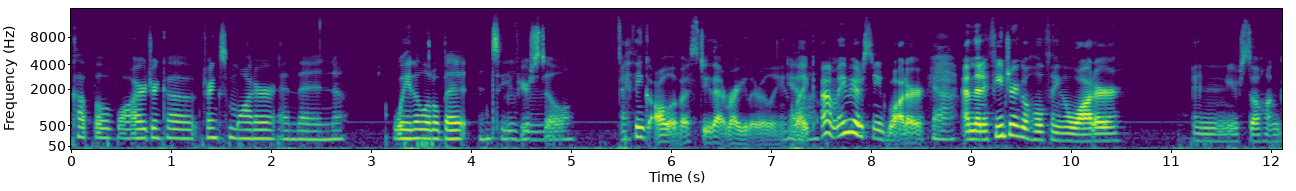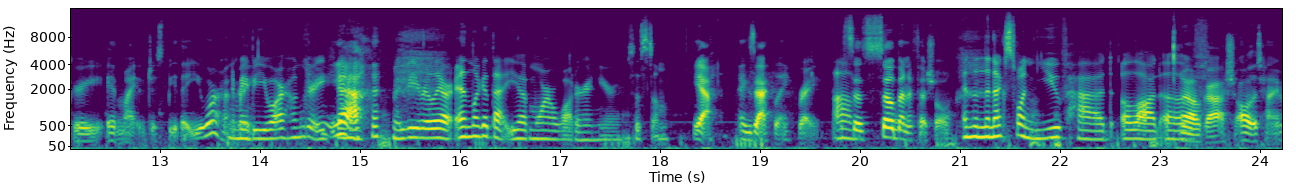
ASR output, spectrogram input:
a cup of water, drink a drink some water, and then wait a little bit and see if you're still. I think all of us do that regularly. Yeah. Like, oh, maybe I just need water. Yeah. And then if you drink a whole thing of water and you're still hungry, it might just be that you are hungry. And maybe you are hungry. Yeah. Yeah. maybe you really are. And look at that. You have more water in your system. Yeah, exactly. Right. Um, so it's so beneficial. And then the next one you've had a lot of. Oh gosh, all the time.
